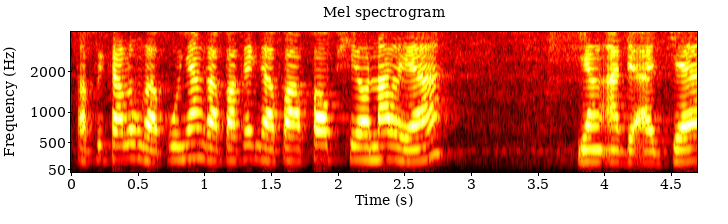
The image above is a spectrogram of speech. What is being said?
Tapi kalau nggak punya nggak pakai nggak apa-apa opsional ya. Yang ada aja.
